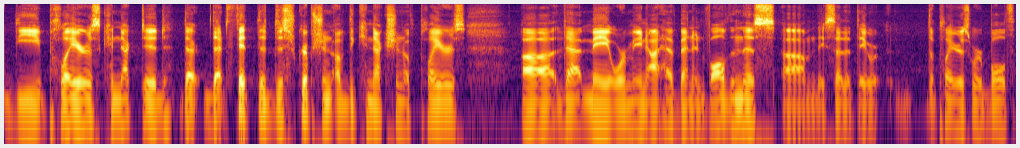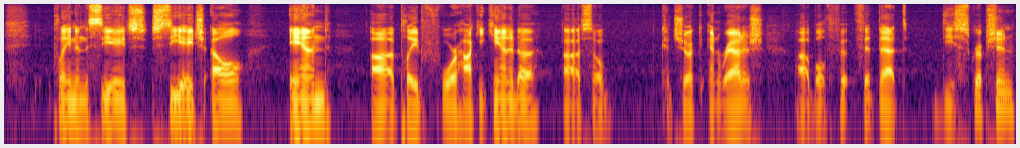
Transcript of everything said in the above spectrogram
the players connected that that fit the description of the connection of players uh, that may or may not have been involved in this. Um, they said that they were the players were both playing in the CH, CHL and uh, played for Hockey Canada. Uh, so Katchouk and Raddysh uh, both fit, fit, that description.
